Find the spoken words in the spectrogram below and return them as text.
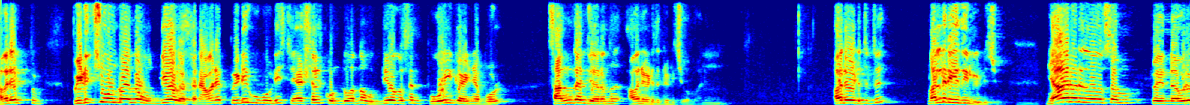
പിടിച്ചുകൊണ്ടുവന്ന പിടിച്ചു കൊണ്ടുവന്ന ഉദ്യോഗസ്ഥൻ അവനെ പിടികൂടി സ്റ്റേഷനിൽ കൊണ്ടുവന്ന ഉദ്യോഗസ്ഥൻ പോയി കഴിഞ്ഞപ്പോൾ സംഘം ചേർന്ന് അവനെ എടുത്തിട്ട് ഇടിച്ചു പോകാൻ. അവനെ എടുത്തിട്ട് നല്ല രീതിയിൽ ഇടിച്ചു. ഞാനൊരു ദിവസം പിന്നെ ഒരു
